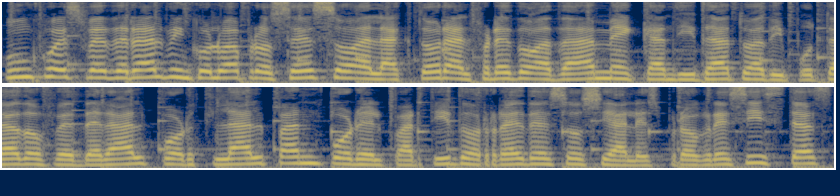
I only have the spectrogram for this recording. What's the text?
Un juez federal vinculó a proceso al actor Alfredo Adame, candidato a diputado federal por Tlalpan por el partido Redes Sociales Progresistas,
